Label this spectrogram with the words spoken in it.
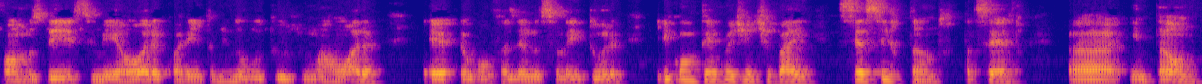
vamos desse meia hora, 40 minutos, uma hora, é, eu vou fazendo essa leitura e com o tempo a gente vai se acertando, tá certo? Uh, então,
